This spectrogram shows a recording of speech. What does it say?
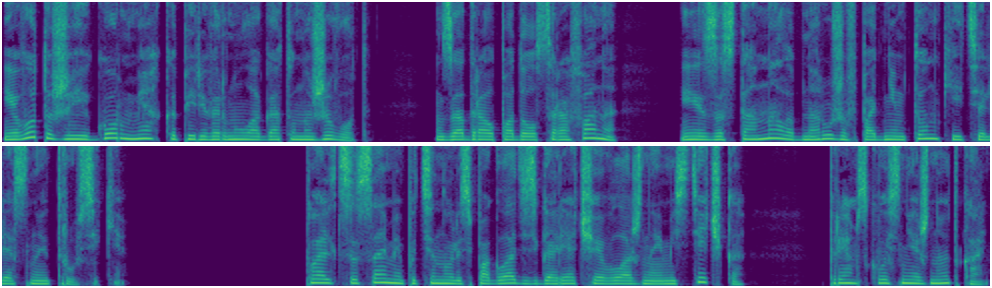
и вот уже Егор мягко перевернул Агату на живот, задрал подол сарафана и застонал, обнаружив под ним тонкие телесные трусики. Пальцы сами потянулись погладить горячее влажное местечко прямо сквозь нежную ткань,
